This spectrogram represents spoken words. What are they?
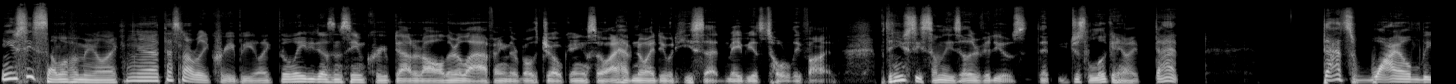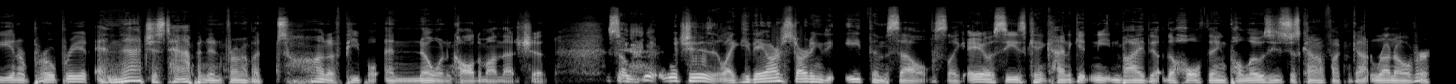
and you see some of them, and you're like, yeah, that's not really creepy. Like the lady doesn't seem creeped out at all. They're laughing. They're both joking. So I have no idea what he said. Maybe it's totally fine. But then you see some of these other videos that you just look at, and like that. That's wildly inappropriate, and that just happened in front of a ton of people, and no one called him on that shit. So, Yeah. which is it? Like they are starting to eat themselves. Like AOC's can kind of getting eaten by the, the whole thing. Pelosi's just kind of fucking gotten run over.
